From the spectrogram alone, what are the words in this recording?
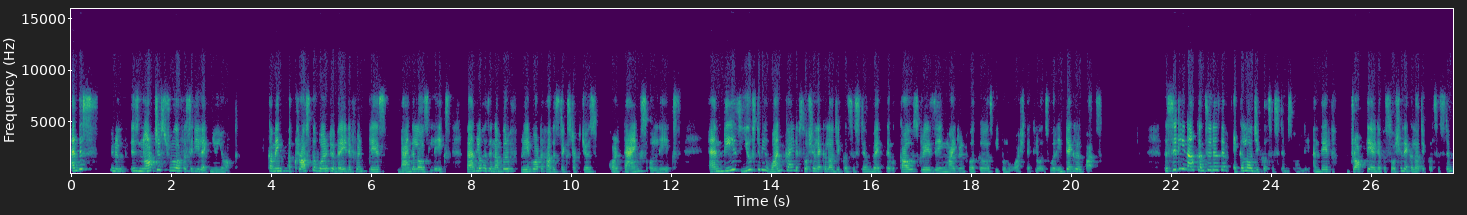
And this you know, is not just true of a city like New York. Coming across the world to a very different place, Bangalore's lakes. Bangalore has a number of rainwater harvesting structures called tanks or lakes. And these used to be one kind of social ecological system where there were cows grazing, migrant workers, people who washed their clothes were integral parts. The city now considers them ecological systems only, and they've dropped the idea of a social ecological system.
